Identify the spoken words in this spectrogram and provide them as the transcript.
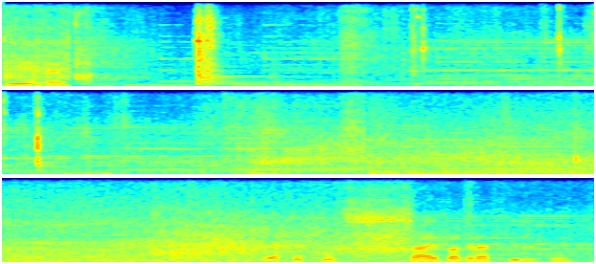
ठीक है जाते तो कुछ चाय बगरा पी लेते। हैं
